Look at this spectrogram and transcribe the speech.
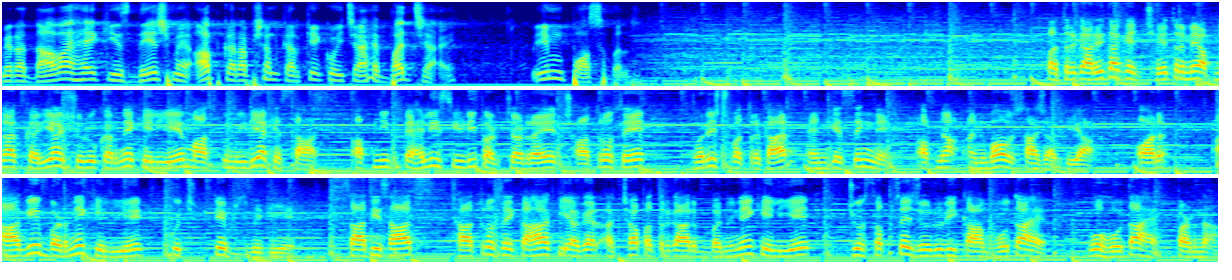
मेरा दावा है कि इस देश में अब करप्शन करके कोई चाहे बच जाए। इम्पॉसिबल पत्रकारिता के क्षेत्र में अपना करियर शुरू करने के लिए मास्को मीडिया के साथ अपनी पहली सीढ़ी पर चढ़ रहे छात्रों से वरिष्ठ पत्रकार एन के सिंह ने अपना अनुभव साझा किया और आगे बढ़ने के लिए कुछ टिप्स भी दिए। साथ ही साथ छात्रों से कहा कि अगर अच्छा पत्रकार बनने के लिए जो सबसे ज़रूरी काम होता है, वो होता है पढ़ना।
